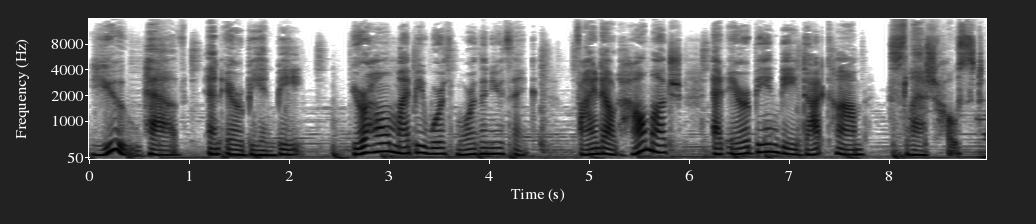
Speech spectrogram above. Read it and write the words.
you have an Airbnb. Your home might be worth more than you think. Find out how much at airbnb.com/slash host.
